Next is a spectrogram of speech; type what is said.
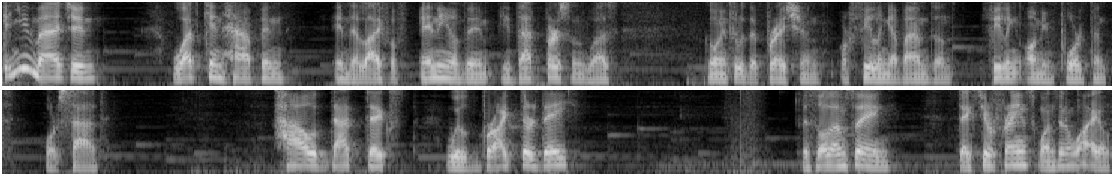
Can you imagine what can happen in the life of any of them if that person was going through depression or feeling abandoned, feeling unimportant or sad? How that text will brighten their day that's all I'm saying. Text your friends once in a while.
